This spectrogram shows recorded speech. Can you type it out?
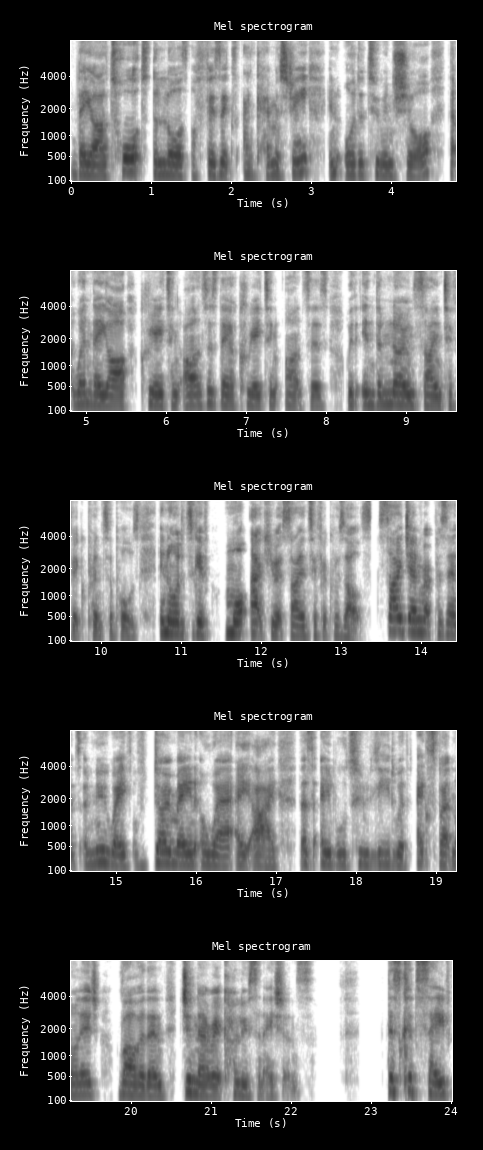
they are taught the laws of physics and chemistry in order to ensure that when they are creating answers, they are creating answers within the known scientific principles in order to give more accurate scientific results. SciGen represents a new wave of domain aware AI that's able to lead with expert knowledge rather than generic hallucinations. This could save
